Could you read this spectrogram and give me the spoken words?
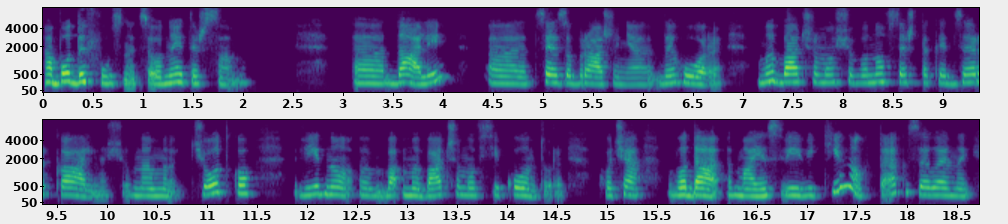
Або дифузне, це одне і те ж саме. Е, Далі, е, це зображення, де гори, ми бачимо, що воно все ж таки дзеркальне, що нам чітко видно, е, ми бачимо всі контури. Хоча вода має свій відтінок, так, зелений,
